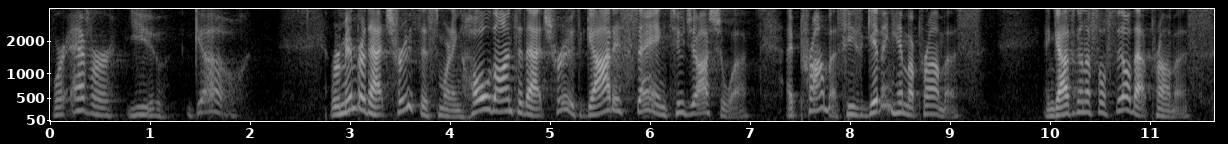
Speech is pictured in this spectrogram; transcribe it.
wherever you go. Remember that truth this morning. Hold on to that truth. God is saying to Joshua a promise. He's giving him a promise, and God's going to fulfill that promise.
